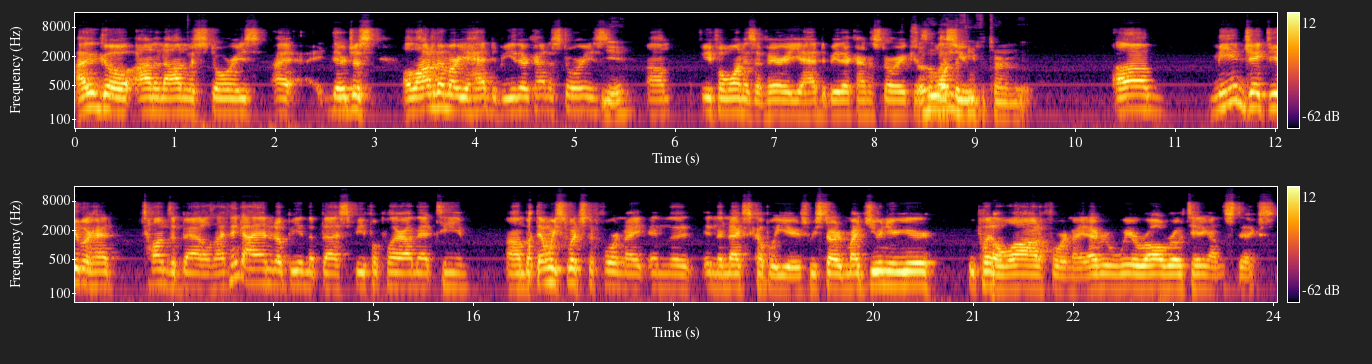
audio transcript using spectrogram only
I could go on and on with stories. I they're just a lot of them are you had to be there kind of stories. Yeah. Um, FIFA one is a very you had to be there kind of story. Cause so who won the you, FIFA tournament? Um, me and Jake Diebler had tons of battles. I think I ended up being the best FIFA player on that team. Um, but then we switched to Fortnite in the in the next couple years. We started my junior year. We played a lot of Fortnite. Every we were all rotating on the sticks.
